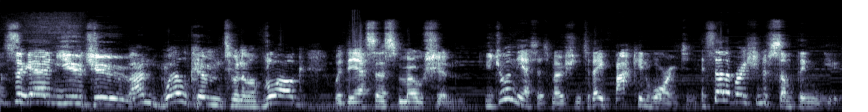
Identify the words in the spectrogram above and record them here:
once again, YouTube! And welcome to another vlog with the SS Motion. You joined the SS Motion today back in Warrington in celebration of something new.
